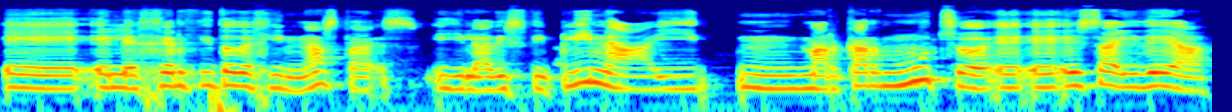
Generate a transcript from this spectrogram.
eh, el ejército de gimnastas y la disciplina y mm, marcar mucho eh, esa idea.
